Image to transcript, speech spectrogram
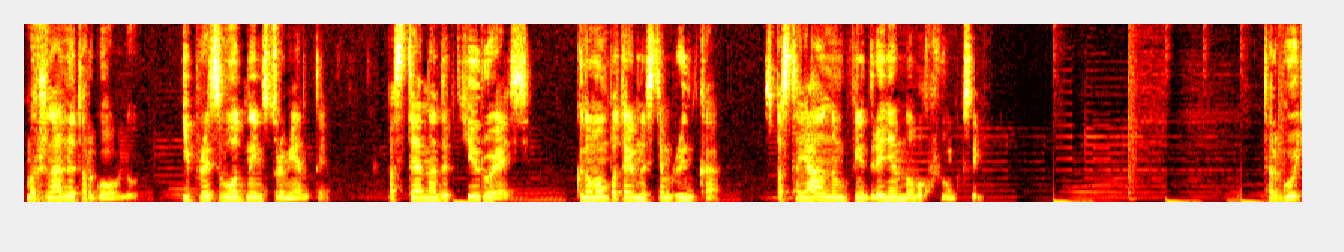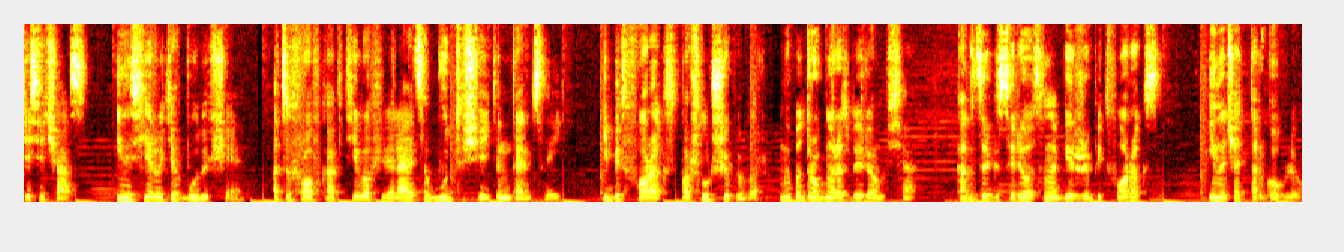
маржинальную торговлю и производные инструменты, постоянно адаптируясь к новым потребностям рынка с постоянным внедрением новых функций. Торгуйте сейчас – инвестируйте в будущее. Оцифровка активов является будущей тенденцией, и Bitforex ваш лучший выбор. Мы подробно разберемся, как зарегистрироваться на бирже Bitforex и начать торговлю.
